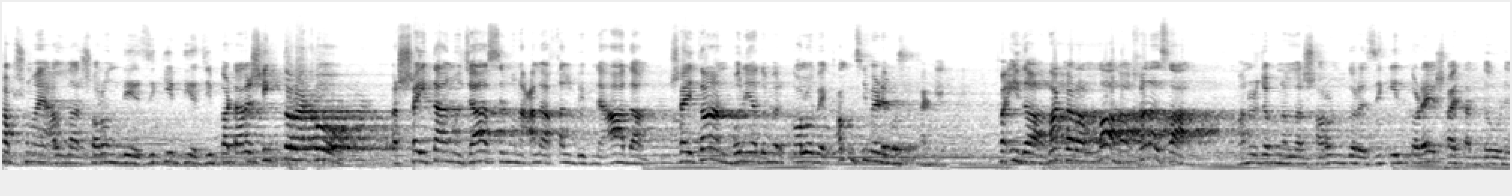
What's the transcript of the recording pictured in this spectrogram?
সব সময় স্মরণ দিয়ে, জিকির দিয়ে, জিহ্বাটারে সিক্ত রাখো। আর শয়তানু জাসিমুন আলা কলবি আদম। কলবে খামচি মেরে বসে থাকে। ফাইদা যাকারাল্লাহ খালাসা। মানুষ যখন আল্লাহ স্মরণ করে, জিকির করে, শয়তান দৌড়ে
